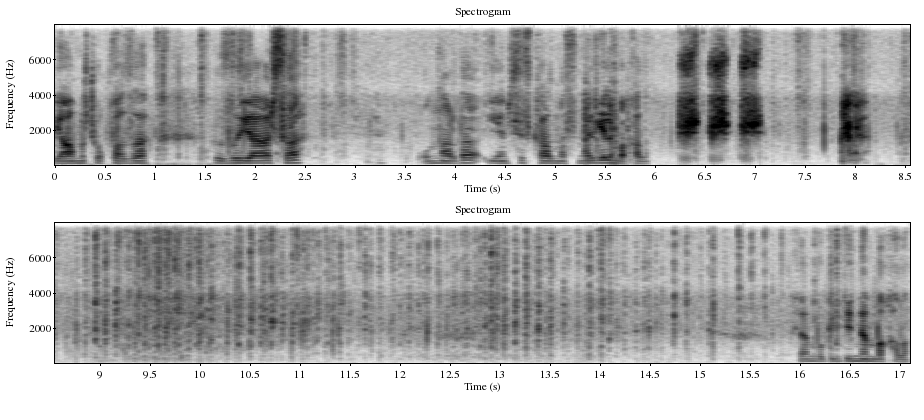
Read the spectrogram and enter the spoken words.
Yağmur çok fazla hızlı yağarsa onlar da yemsiz kalmasınlar. Gelin bakalım. Sen bugün dinlen bakalım.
